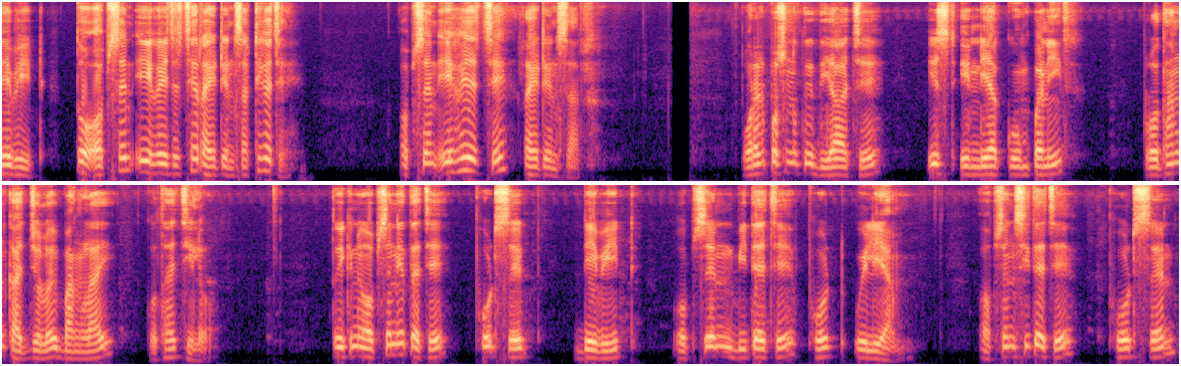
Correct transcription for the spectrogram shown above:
ডেভিড। তো অপশান এ হয়ে যাচ্ছে রাইট অ্যান্সার ঠিক আছে? অপশান এ হয়ে যাচ্ছে রাইট অ্যান্সার পরের প্রশ্নতে দেওয়া আছে, ইস্ট ইন্ডিয়া কোম্পানির প্রধান কার্যালয় বাংলায় কোথায় ছিল? তো এখানে অপশান এতে আছে, ফোর্ট সেট ডেভিড। অপশান বিতে আছে, ফোর্ট উইলিয়াম। অপশান সিতে আছে, ফোর্ট সেন্ট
